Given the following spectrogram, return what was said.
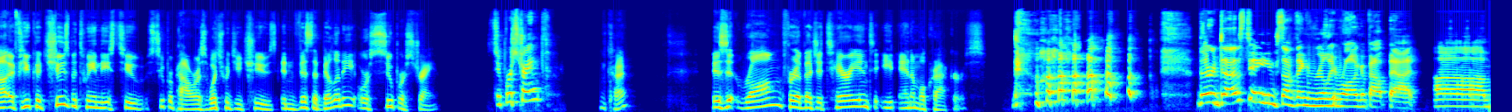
Uh, if you could choose between these two superpowers, which would you choose? Invisibility or super strength? Super strength. Okay. Is it wrong for a vegetarian to eat animal crackers? there does seem something really wrong about that. Um,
